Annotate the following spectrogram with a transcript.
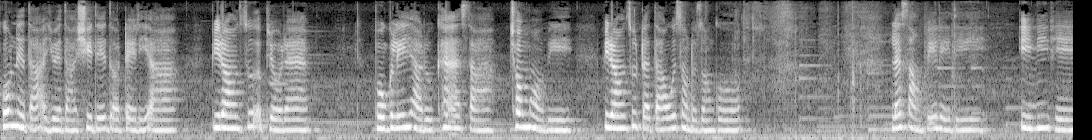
ကိုးနှစ်သားအရွယ်သားရှိသေးသောတယ်ဒီအားပြည်တော်စုအပျော်တန်းဘုံကလေးရာတို့ခန့်အပ်စာချုံမော်ပြီးပြည်တော်စုတပ်သားဝစ်စုံတစုံကိုလက်ဆောင်ပေးလေသည်ဤနည်းဖြင့်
